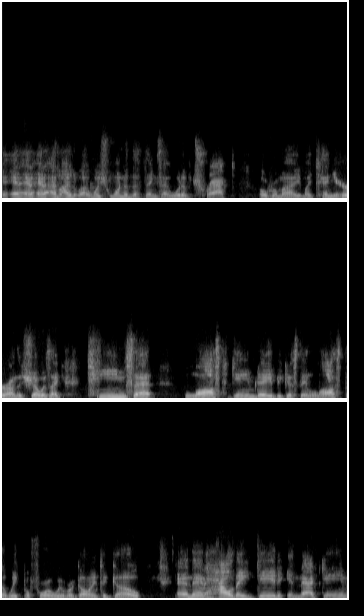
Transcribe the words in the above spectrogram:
and, and, and I, I wish one of the things I would have tracked over my my tenure here on the show is like teams that lost game day because they lost the week before we were going to go, and then how they did in that game.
